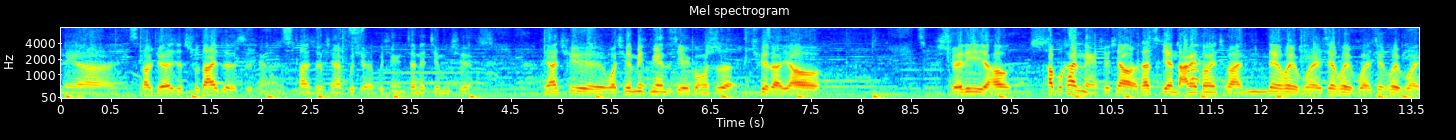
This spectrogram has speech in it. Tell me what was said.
那个老觉得就书呆子的事情，但是现在不学不行，真的进不去。人家去，我去面面试几个公司，去了，然后学历，然后他不看哪个学校了，他直接拿那东西出来，那会不会，这会不会，这会不会，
